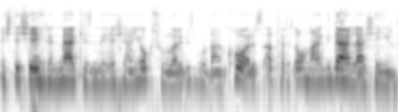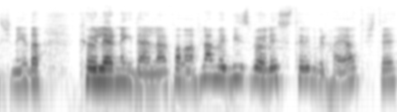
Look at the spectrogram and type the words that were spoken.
işte şehrin merkezinde yaşayan yoksulları biz buradan kovarız atarız onlar giderler şehir dışına ya da köylerine giderler falan filan ve biz böyle steril bir hayat işte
